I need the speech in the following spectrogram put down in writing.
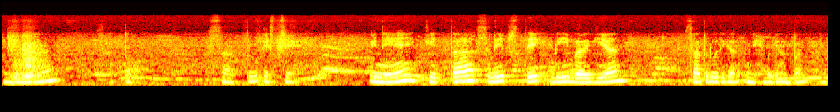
Benang. Satu. Satu SC ini kita slip stick di bagian 1 2 3 ini bagian 4 nomor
